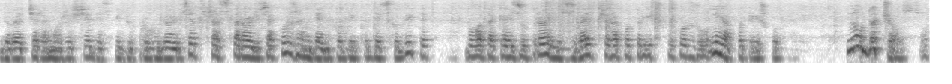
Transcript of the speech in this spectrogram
До вечора, може, ще десь піду прогуляюся. Зараз стараюся кожен день ходити, десь ходити. Було таке і з утра, і з вечора потрішку ходжу. Ну як потрішку. Ну, до часу.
